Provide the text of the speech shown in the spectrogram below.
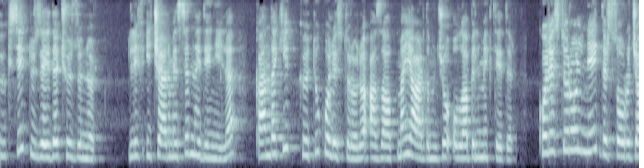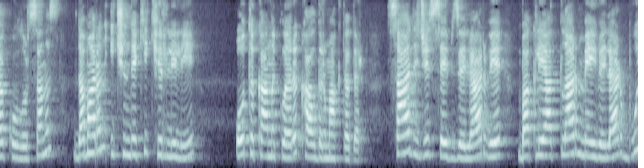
yüksek düzeyde çözünür. Lif içermesi nedeniyle kandaki kötü kolesterolü azaltma yardımcı olabilmektedir. Kolesterol nedir soracak olursanız damarın içindeki kirliliği, o tıkanıkları kaldırmaktadır. Sadece sebzeler ve bakliyatlar, meyveler bu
